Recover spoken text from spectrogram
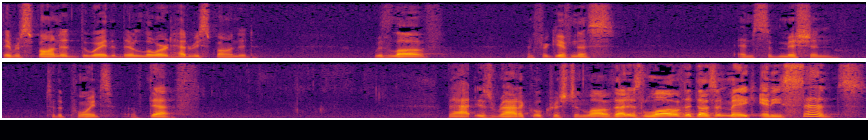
They responded the way that their Lord had responded with love and forgiveness and submission to the point of death. That is radical Christian love. That is love that doesn't make any sense.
